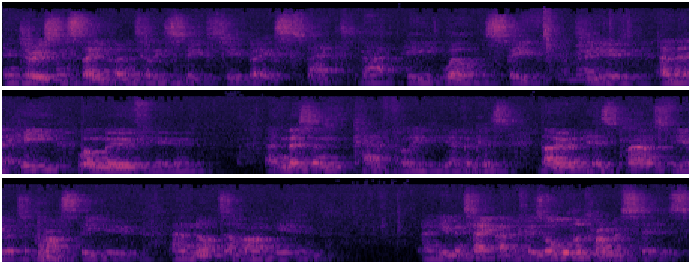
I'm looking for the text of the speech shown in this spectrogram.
in Jerusalem, stay put until he speaks to you, but expect that he will speak Amen. to you and that he will move you. And listen carefully here, because though his plans for you are to prosper you and not to harm you, and you can take that because all the promises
